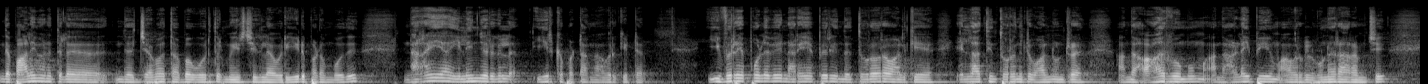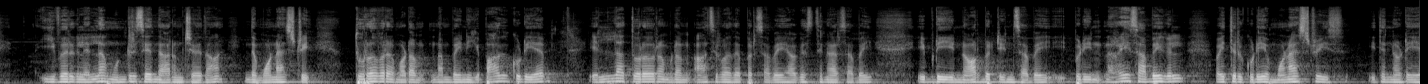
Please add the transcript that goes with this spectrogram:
இந்த பாலைவனத்தில் இந்த ஜப தப ஒருத்தர் முயற்சிகளை அவர் ஈடுபடும் போது நிறையா இளைஞர்கள் ஈர்க்கப்பட்டாங்க அவர்கிட்ட. இவரை போலவே நிறைய பேர் இந்த துறவர வாழ்க்கையை எல்லாத்தையும் திறந்துட்டு வாழணுன்ற அந்த ஆர்வமும் அந்த அழைப்பையும் அவர்கள் உணர ஆரம்பித்து இவர்கள் எல்லாம் ஒன்று சேர்ந்து ஆரம்பித்தது தான் இந்த மொனாஸ்ட்ரி துறவர மடம். நம்ம இன்றைக்கி பார்க்கக்கூடிய எல்லா துறவர மடம் ஆசீர்வாதப்பர் சபை அகஸ்தினார் சபை இப்படி நார்பர்டின் சபை இப்படி நிறைய சபைகள் வைத்திருக்கக்கூடிய மொனாஸ்ட்ரிஸ் இதனுடைய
